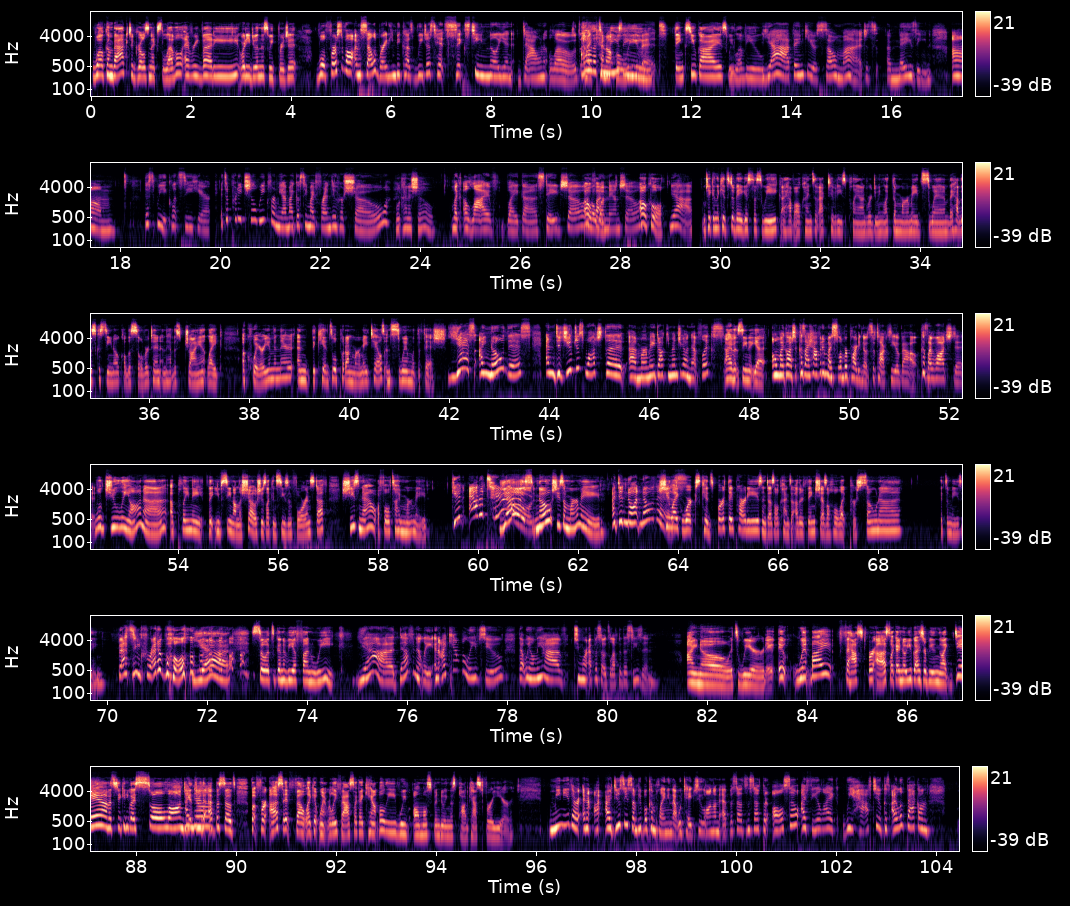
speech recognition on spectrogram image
Welcome back to Girls Next Level, everybody. What are you doing this week, Bridget? Well, first of all, I'm celebrating because we just hit 16 million downloads. Oh, and I that's cannot amazing. believe it. Thanks, you guys. We love you. Yeah, thank you so much. It's amazing. Um this week, let's see here. It's a pretty chill week for me. I might go see my friend do her show, What kind of show? like a live like a stage show, Oh, like a one man show. Oh, cool. Yeah. I'm taking the kids to Vegas this week. I have all kinds of activities planned. We're doing like the mermaid swim. They have this casino called the Silverton, and they have this giant like aquarium in there, and the kids will put on mermaid tails and swim with the fish. Yes, I know this. And did you just watch the uh, mermaid documentary on Netflix? I haven't seen it yet. Oh my gosh, because I have it in my slumber party notes to talk to you about because I watched it. Well, Juliana, a playmate that you've seen on the show, she's like in season four and stuff. She's now a full time mermaid. Get out of town! Yes, no, she's a mermaid. I did not know this. She like works kids' birthday parties and does all kinds of other things. She has a whole like persona. It's amazing. That's incredible. Yeah. so it's going to be a fun week. yeah, definitely. And I can't believe too that we only have two more episodes left of this season. I know. It's weird. It, it went by fast for us. Like, I know you guys are being like, damn, it's taking you guys so long to get through the episodes. But for us, it felt like it went really fast. Like, I can't believe we've almost been doing this podcast for a year. Me neither. And I, I do see some people complaining that we take too long on the episodes and stuff, but also I feel like we have to because I look back on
